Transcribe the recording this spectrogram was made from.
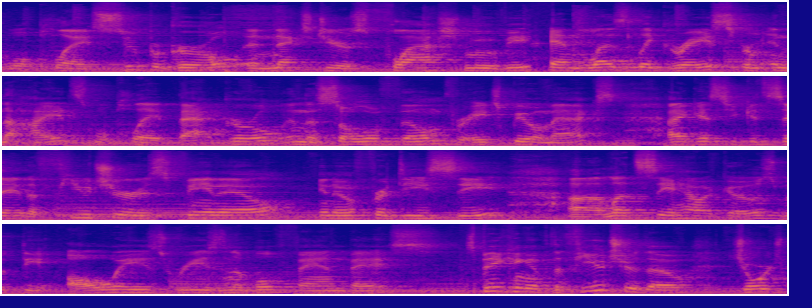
will play Supergirl in next year's Flash movie, and Leslie Grace from In the Heights will play Batgirl in the solo film for HBO Max. I guess you could say the future is female, you know, for DC. Uh, let's see how it goes with the always reasonable fan base. Speaking of the future though, George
